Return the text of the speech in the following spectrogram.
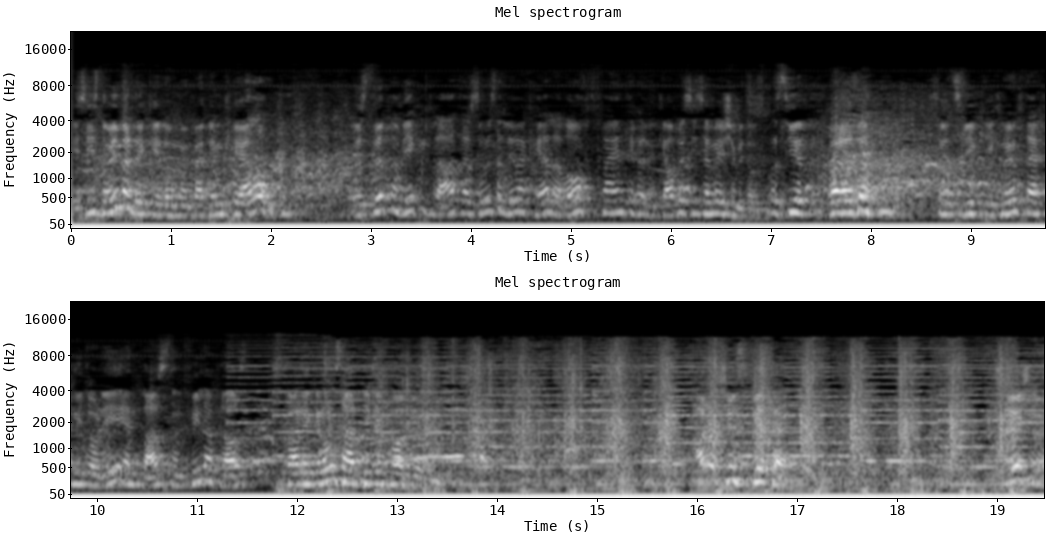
Es ist noch immer nicht gelungen bei dem Kerl. Es tut mir wirklich leid, er so ist ein lieber Kerl, er lacht freundlich. Ich glaube, es ist ja schon mit uns passiert. Weil also, so zwickt. Ich möchte euch mit Ole entlassen und viel Applaus für eine großartige Vorführung. Hallo, tschüss, bitte. Sehr schön.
